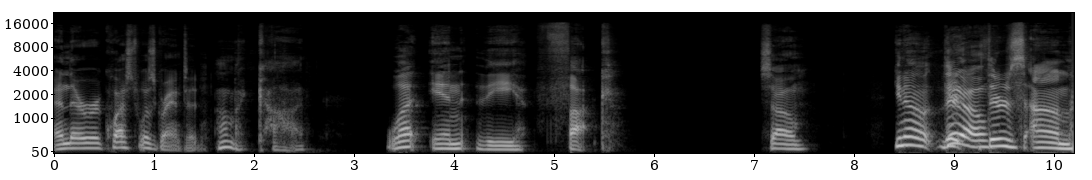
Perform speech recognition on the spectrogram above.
and their request was granted. Oh my god. What in the fuck? So, You know, there, know. there's um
